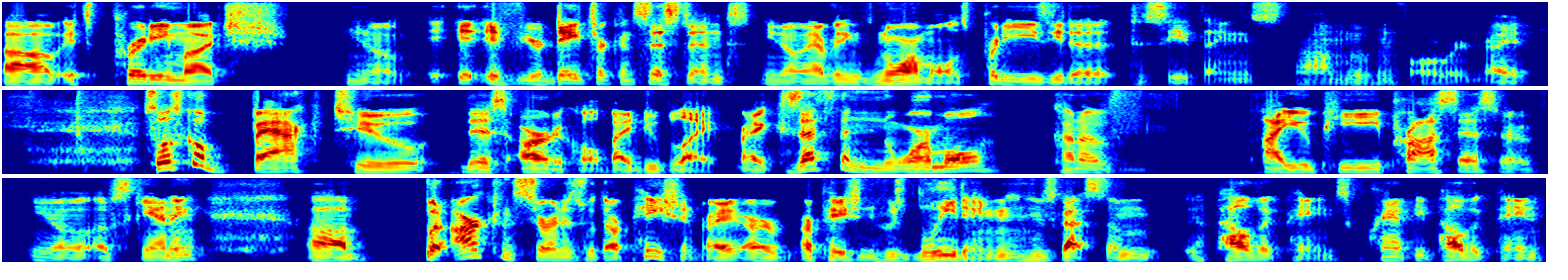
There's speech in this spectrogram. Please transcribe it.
uh, it's pretty much, you know, if your dates are consistent, you know, everything's normal, it's pretty easy to, to see things um, moving forward, right? So let's go back to this article by Doubilet, right? Because that's the normal kind of IUP process of, you know, of scanning. Uh, but our concern is with our patient, right? Our, our patient who's bleeding, who's got some pelvic pain, some crampy pelvic pain.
